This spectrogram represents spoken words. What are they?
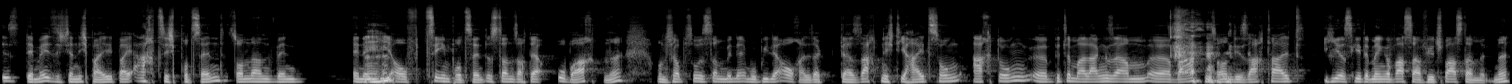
ist, der meldet sich ja nicht bei, bei 80 Prozent, sondern wenn Energie mhm. auf 10% ist, dann sagt er Obacht. Ne? Und ich glaube, so ist dann mit der Immobilie auch. Also da, da sagt nicht die Heizung, Achtung, äh, bitte mal langsam äh, warten, sondern die sagt halt, hier ist jede Menge Wasser, viel Spaß damit. Ne?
